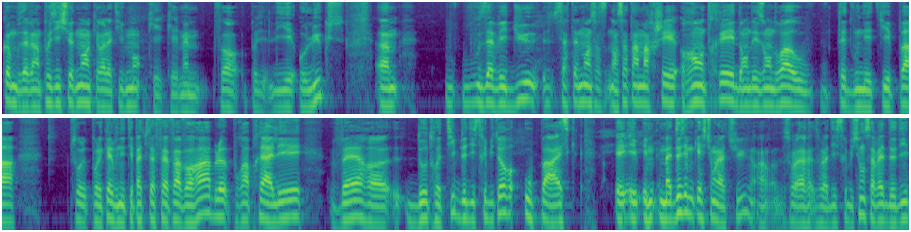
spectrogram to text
comme vous avez un positionnement qui est relativement, qui est, qui est même fort lié au luxe, euh, vous avez dû certainement dans certains marchés rentrer dans des endroits où peut-être vous n'étiez pas pour lesquels vous n'étiez pas tout à fait favorable pour après aller vers euh, d'autres types de distributeurs ou pas? Et, ma deuxième question là-dessus, euh, sur la, distribution, ça va être de dire,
